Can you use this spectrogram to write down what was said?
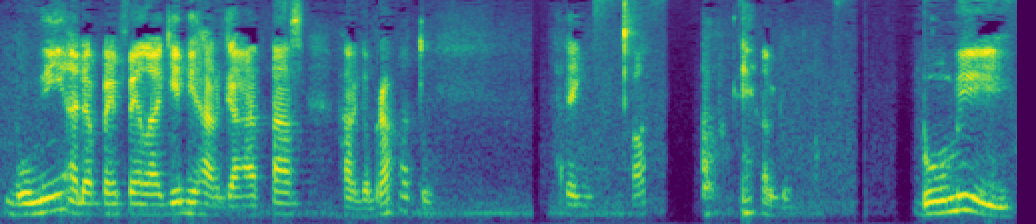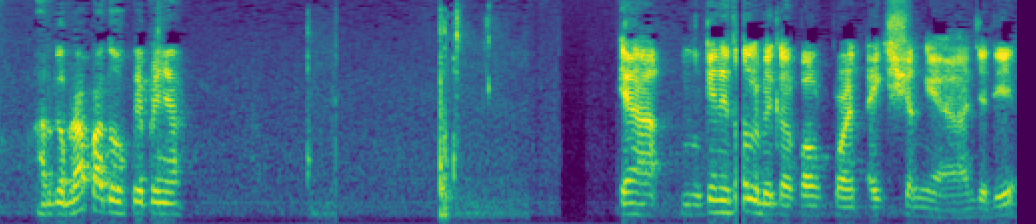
Bumi ada PV lagi di harga atas. Harga berapa tuh? Ada yang. Eh, harga. Bumi, harga berapa tuh PP-nya? Ya, mungkin itu lebih ke corporate action ya. Jadi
